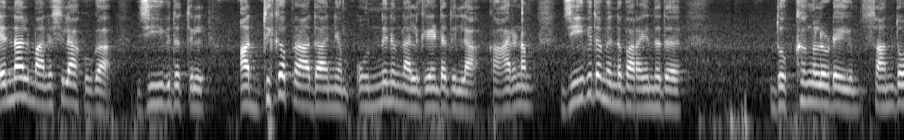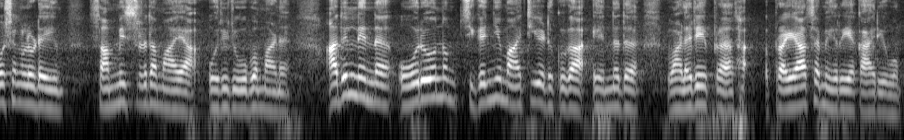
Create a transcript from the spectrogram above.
എന്നാൽ മനസ്സിലാക്കുക ജീവിതത്തിൽ അധിക പ്രാധാന്യം ഒന്നിനും നൽകേണ്ടതില്ല. കാരണം ജീവിതം എന്ന് പറയുന്നത് ദുഃഖങ്ങളുടെയും സന്തോഷങ്ങളുടെയും സമ്മിശ്രിതമായ ഒരു രൂപമാണ്. അതിൽ നിന്ന് ഓരോന്നും ചികഞ്ഞു മാറ്റിയെടുക്കുക എന്നത് വളരെ പ്രയാസമേറിയ കാര്യവും.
